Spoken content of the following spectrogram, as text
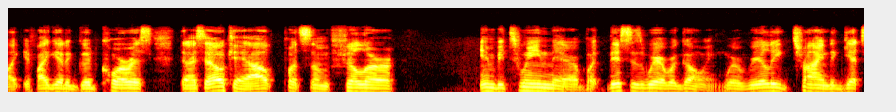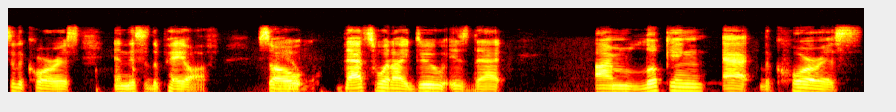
Like if I get a good chorus, then I say, okay, I'll put some filler in between there, but this is where we're going. We're really trying to get to the chorus, and this is the payoff. So that's what I do is that I'm looking at the chorus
